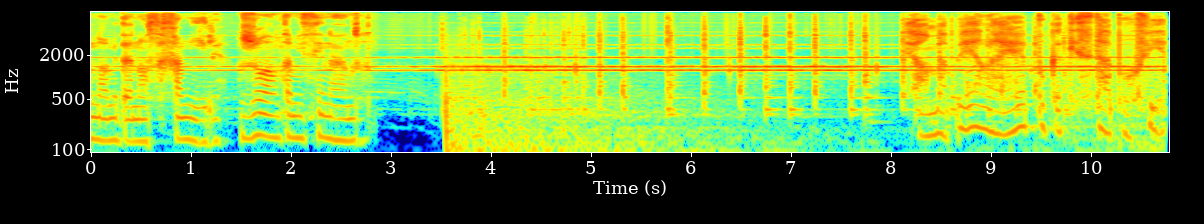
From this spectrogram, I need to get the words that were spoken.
O nome da nossa família. O João tá me ensinando. É uma bela época que está por vir.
